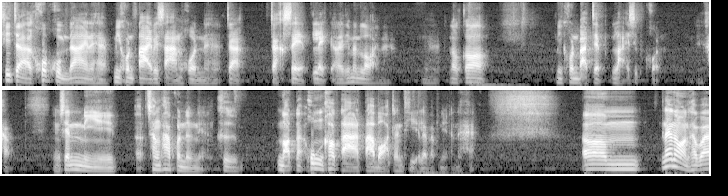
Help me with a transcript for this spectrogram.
ที่จะควบคุมได้นะฮะมีคนตายไปสามคนนะฮะจากจากเศษเหล็กอะไรที่มันลอยมานะฮะแล้วก็มีคนบาดเจ็บหลายสิบคนนะครับ อย่างเช่นมีช่างภาพคนหนึ่งเนี่ย คือน็อตอะพุ่งเข้าตาตาบอดทันทีอะไรแบบเนี้ยนะฮะ แน่นอนครับว่า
